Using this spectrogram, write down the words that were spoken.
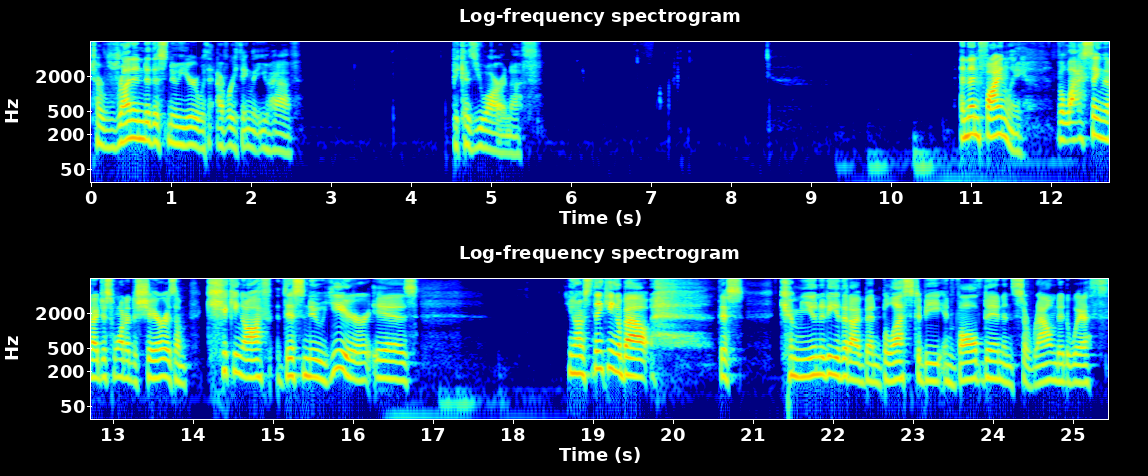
to run into this new year with everything that you have because you are enough. And then finally, the last thing that I just wanted to share as I'm kicking off this new year is you know, I was thinking about this community that I've been blessed to be involved in and surrounded with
